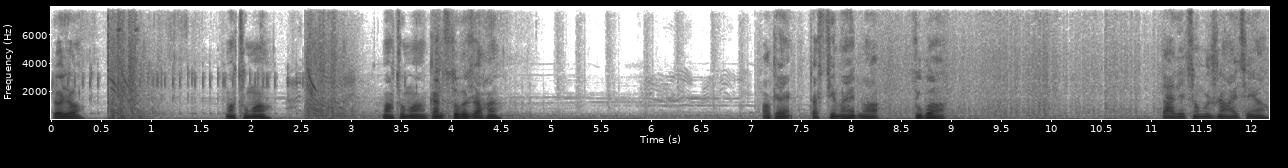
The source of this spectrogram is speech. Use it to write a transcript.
Ja, ja. Mach du mal. Mach du mal, ganz doofe Sache. Okay, das Thema hätten wir. Super. Da geht's noch ein bisschen heiß her.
